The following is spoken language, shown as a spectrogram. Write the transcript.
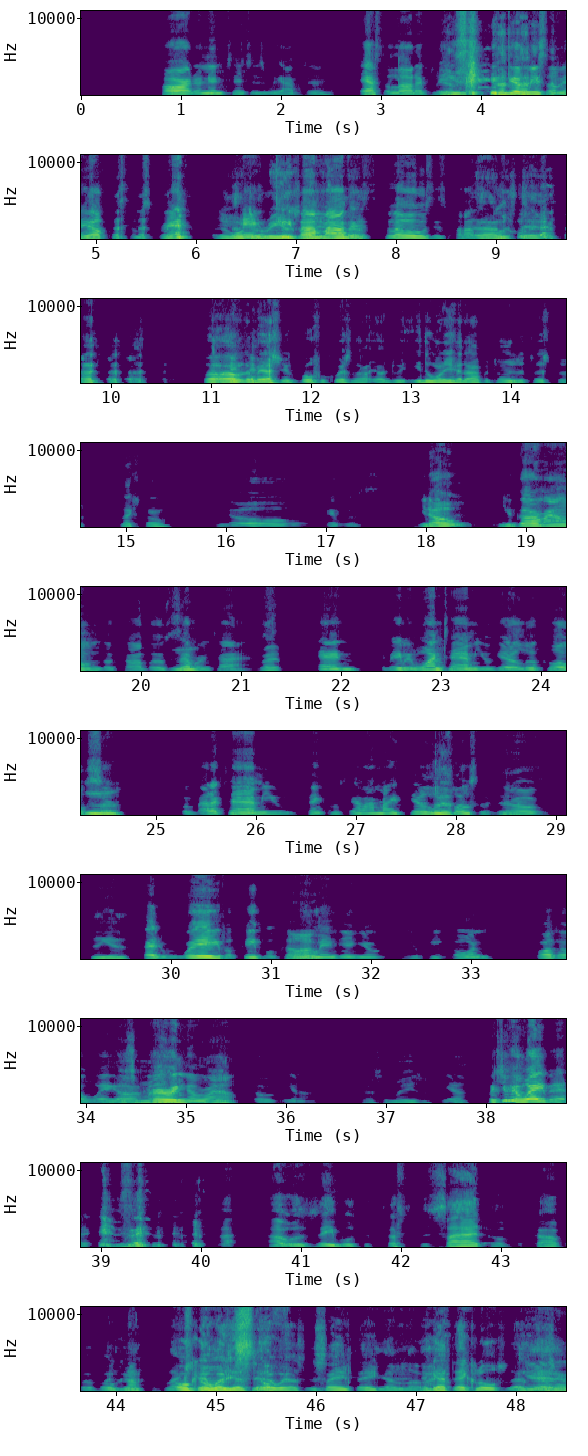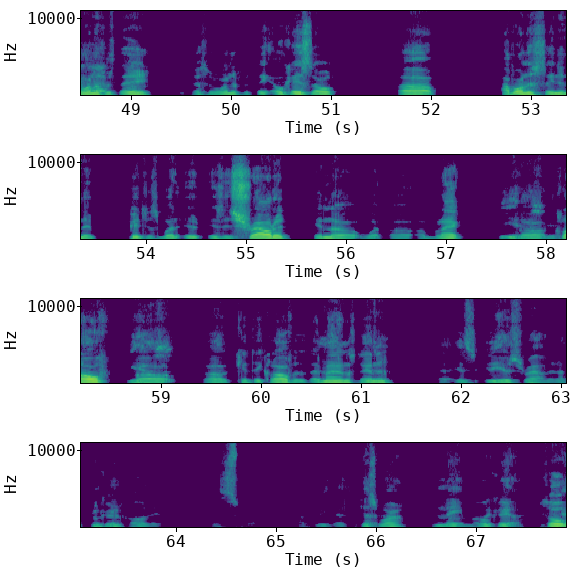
heart and intentions, we have to ask Allah to Yeah. please give me some help and some strength Don't want the and keep our mouth as closed as I possible. understand. well, uh, let me ask you both a question. Uh, do either one of you had the opportunity to touch the Black Stone? no, it was, you know, you go around the Kaaba several times, Mm-hmm. Right. and maybe one time you get a little closer, Mhm. but by the time you think, oh, yeah, I might get a little Yeah, closer, you know, is, that wave of people come Oh. and then you you be going further away That's or amazing. hurrying Yeah. around. So you know, that's amazing. yeah. But you can wave at it. I, I was able to touch the side of the Kaaba, but Okay. not the black okay, well, yes, yeah, well, it's the same thing. Yeah. They got that close. That's Yeah, that's a wonderful thing. That's a wonderful thing. Okay, so uh, I've only seen it in pictures, but it, is it shrouded in a what uh, a black yes, uh, yes, cloth, yes. uh, uh, kente cloth? Is that my understanding? Yeah. It's, it is shrouded. I think Okay. they call it Kiswa. I believe that's Guess the name of Okay, it. Yeah. so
